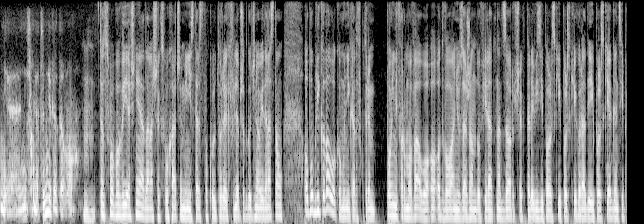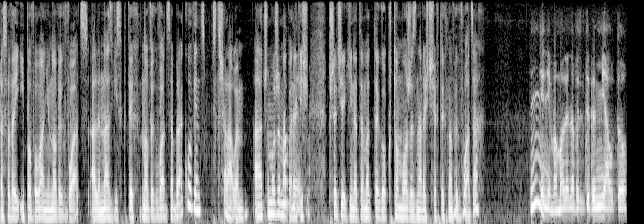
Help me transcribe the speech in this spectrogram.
Nie, nic mi o tym nie wiadomo. Mhm. To słowo wyjaśnienia dla naszych słuchaczy. Ministerstwo Kultury chwilę przed godziną 11 opublikowało komunikat, w którym poinformowało o odwołaniu zarządów i rad nadzorczych Telewizji Polskiej, Polskiego Radia i Polskiej Agencji Prasowej i powołaniu nowych władz, ale nazwisk tych nowych władz zabrakło, więc strzelałem. A czy może ma okay. pan jakieś przecieki na temat tego, kto może znaleźć się w tych nowych władzach? Nie, nie mam, ale nawet gdybym miał, to,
